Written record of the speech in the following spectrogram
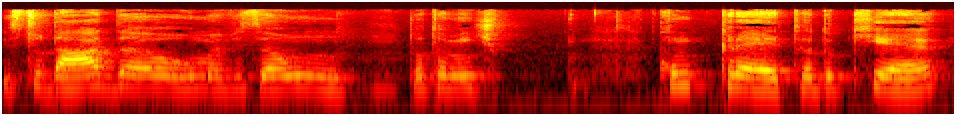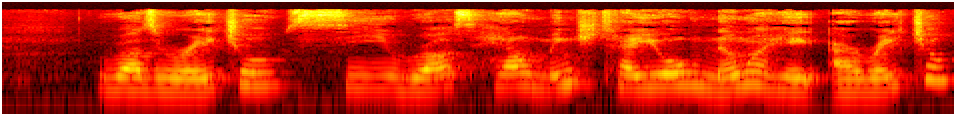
estudada ou uma visão totalmente concreta do que é Ross e Rachel, se Ross realmente traiu ou não a, a Rachel,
